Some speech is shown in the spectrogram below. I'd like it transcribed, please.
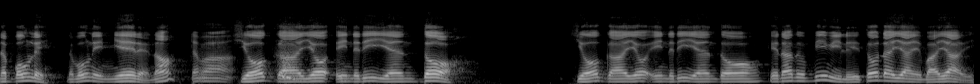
နပုံးလိန်နပုံးလိန်မြဲတယ်နော်ဓမ္မယောကာယောအိန္ဒရိယံသောယောကာယောအိန္ဒရိယံသောကဲဒါဆိုပြီးပြီလေတောတတ်ရရင်ဘာရပြီ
